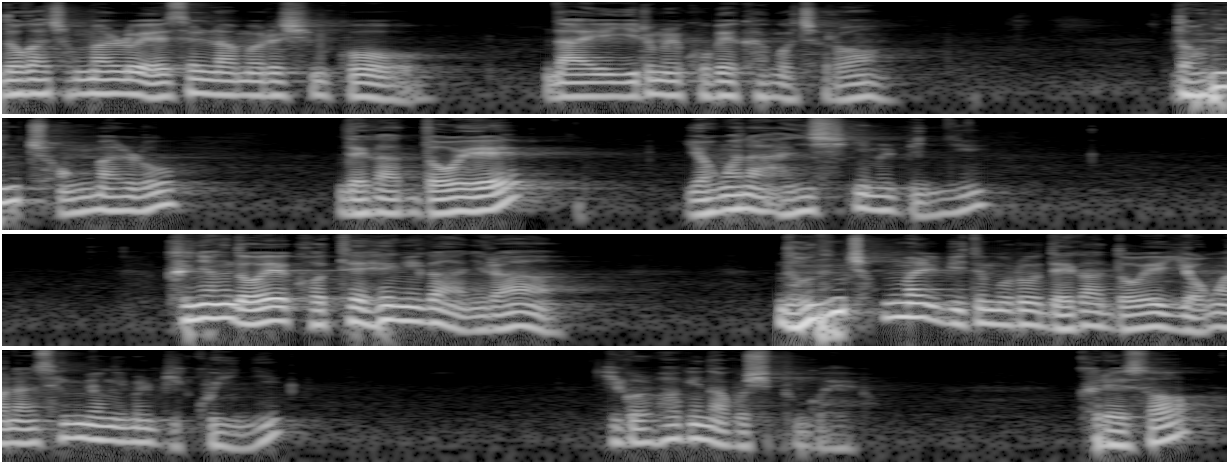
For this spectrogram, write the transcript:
너가 정말로 에셀나무를 심고 나의 이름을 고백한 것처럼 너는 정말로 내가 너의 영원한 안식임을 믿니? 그냥 너의 겉의 행위가 아니라 너는 정말 믿음으로 내가 너의 영원한 생명임을 믿고 있니? 이걸 확인하고 싶은 거예요. 그래서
